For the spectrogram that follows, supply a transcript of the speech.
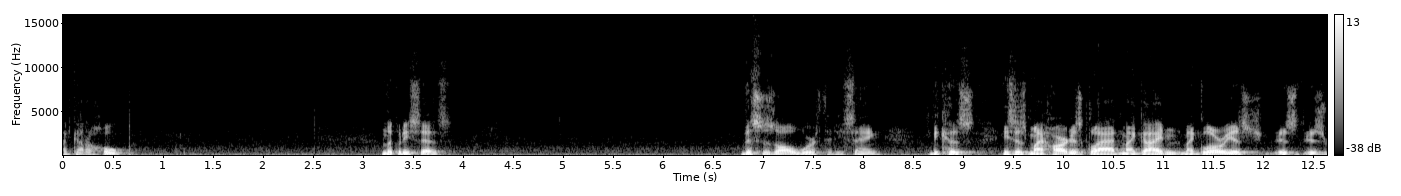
I've got a hope. And look what he says. This is all worth it, he's saying, because he says, My heart is glad, my guidance, my glory is, is, is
